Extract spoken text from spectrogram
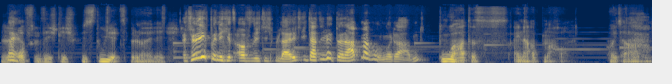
Na, Naja, offensichtlich bist du jetzt beleidigt. natürlich bin ich jetzt offensichtlich beleidigt. Ich dachte, wir hätten eine Abmachung heute Abend. Du hattest eine Abmachung heute Abend.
